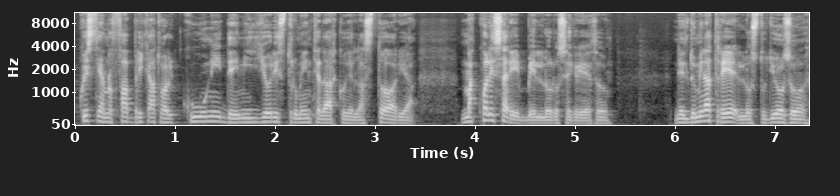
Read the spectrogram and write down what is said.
Questi hanno fabbricato alcuni dei migliori strumenti ad arco della storia, ma quale sarebbe il loro segreto? Nel 2003 lo studioso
